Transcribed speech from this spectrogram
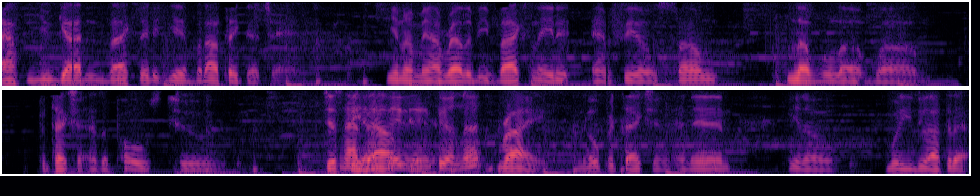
after you've gotten vaccinated. Yeah, but I'll take that chance. You know what I mean? I'd rather be vaccinated and feel some level of um, protection as opposed to just Not being out there. feel none. Right. No protection. And then, you know, what do you do after that?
